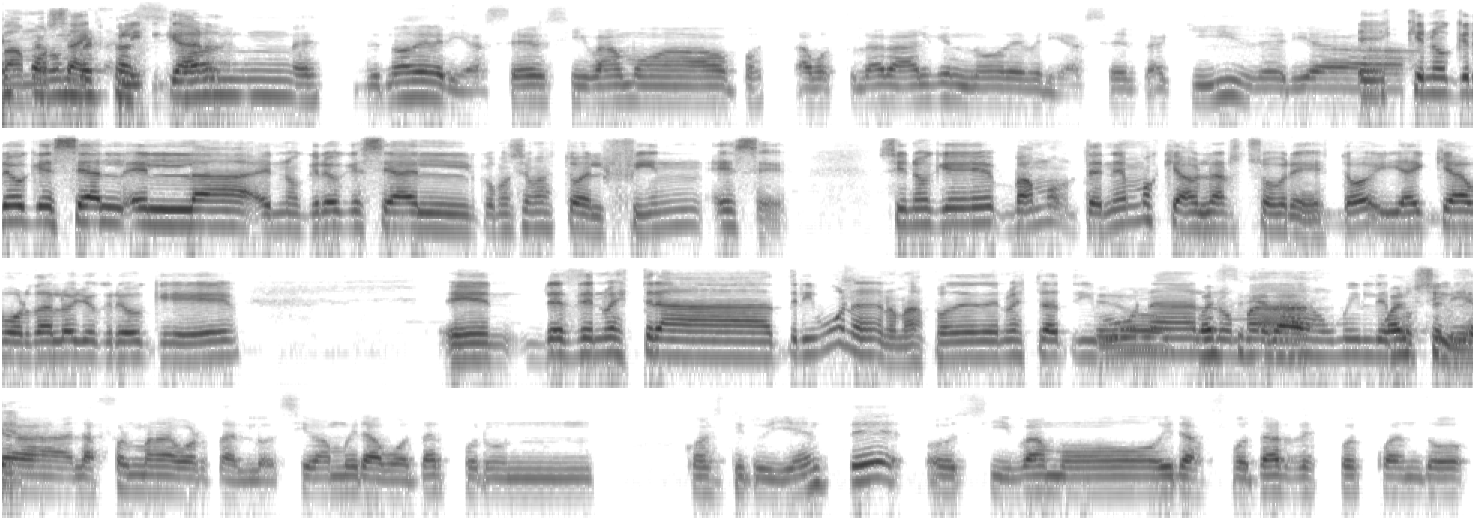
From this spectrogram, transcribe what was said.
vamos a explicar. No debería ser, si vamos a, postular a alguien, no debería ser. Aquí debería. Es que no creo que sea el, la, no creo que sea el, ¿cómo se llama esto? El fin ese, sino que vamos, tenemos que hablar sobre esto y hay que abordarlo, yo creo que. desde nuestra tribuna nomás, pues desde nuestra tribuna lo más humilde posible. ¿Cuál sería la forma de abordarlo? Si vamos a ir a votar por un constituyente o si vamos a ir a votar después cuando...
